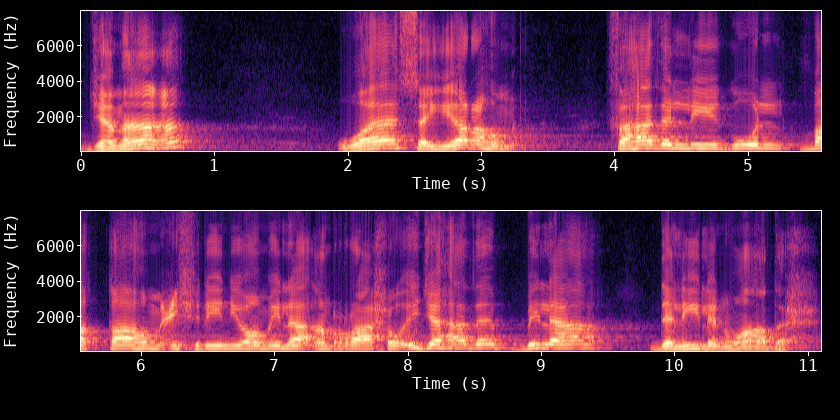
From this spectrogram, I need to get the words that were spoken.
جماعة وسيرهم فهذا اللي يقول بقاهم عشرين يوم إلى أن راحوا. إجا هذا بلا دليل واضح.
